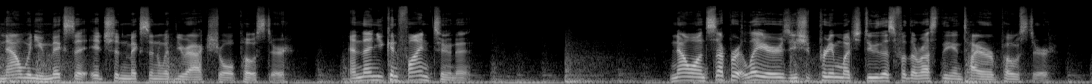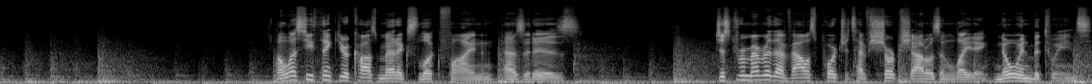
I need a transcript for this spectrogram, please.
Now when you mix it, it should mix in with your actual poster. And then you can fine tune it. Now on separate layers, you should pretty much do this for the rest of the entire poster. Unless you think your cosmetics look fine as it is. Just remember that Valve's portraits have sharp shadows and lighting, no in-betweens.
